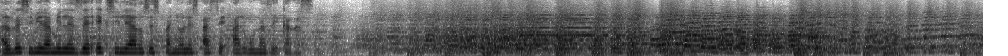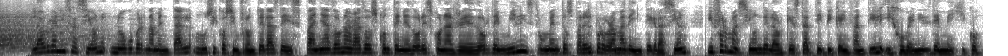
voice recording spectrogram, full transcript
al recibir a miles de exiliados españoles hace algunas décadas. La organización no gubernamental Músicos sin Fronteras de España donará dos contenedores con alrededor de mil instrumentos para el programa de integración y formación de la Orquesta Típica Infantil y Juvenil de México.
